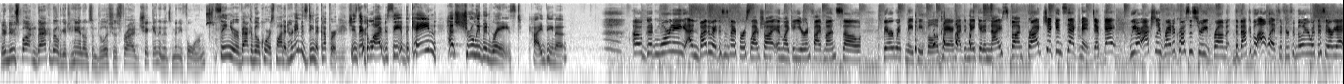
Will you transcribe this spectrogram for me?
Their new spot in Vacaville to get your hand on some delicious fried chicken in its many forms. Senior Vacaville correspondent, her name is Dina Kupfer. She's there live to see if the cane has truly been raised. Hi, Dina. Oh, good morning. And by the way, this is my first live shot in like a year and five months, so bear with me, people, okay? I had to make it a nice, fun fried chicken segment, okay? We are actually right across the street from the Vacaville outlets. If you're familiar with this area,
